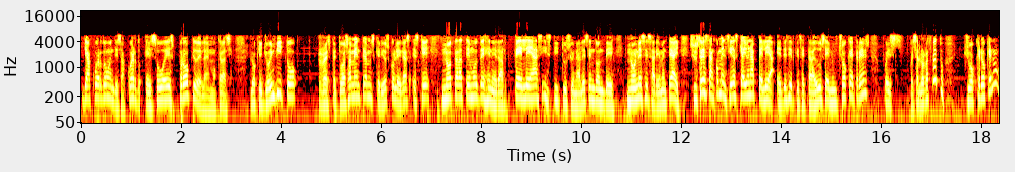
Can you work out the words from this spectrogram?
de acuerdo o en desacuerdo, eso es propio de la democracia. Lo que yo invito respetuosamente a mis queridos colegas es que no tratemos de generar peleas institucionales en donde no necesariamente hay. Si ustedes están convencidas que hay una pelea, es decir, que se traduce en un choque de trenes, pues, pues se lo respeto. Yo creo que no.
